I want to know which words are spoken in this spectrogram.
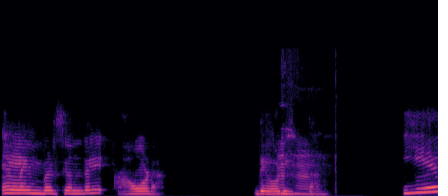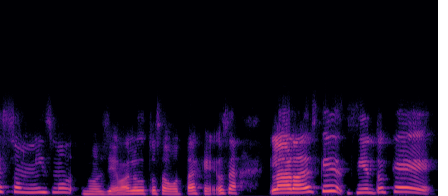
en la inversión del ahora, de ahorita. Y eso mismo nos lleva al autosabotaje. O sea, la verdad es que siento que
